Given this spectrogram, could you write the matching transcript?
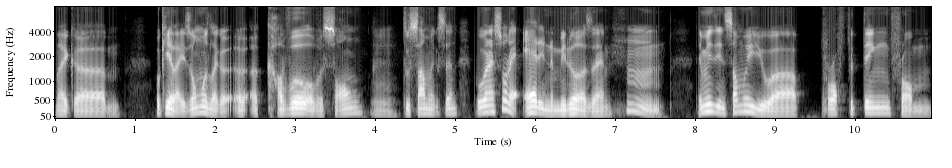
like um, okay, like it's almost like a, a, a cover of a song to some extent. But when I saw the ad in the middle, I was like, hmm, that means in some way you are profiting from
